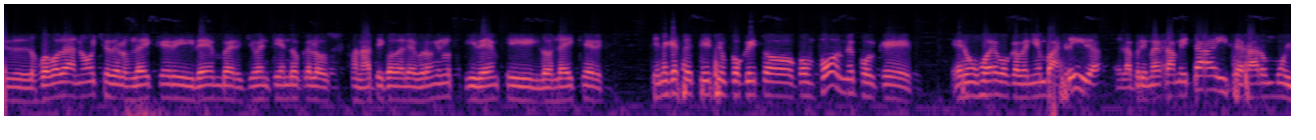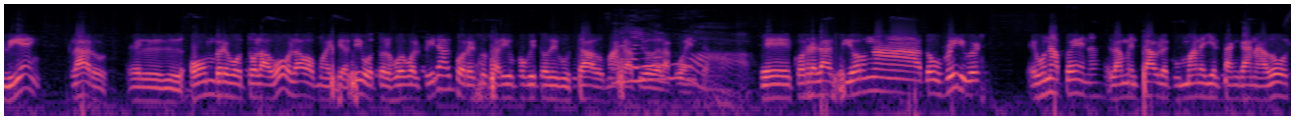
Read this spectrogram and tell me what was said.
del juego de anoche de los Lakers y Denver, yo entiendo que los fanáticos de LeBron y los, y Dem- y los Lakers tienen que sentirse un poquito conformes porque era un juego que venía en barrida en la primera mitad y cerraron muy bien. Claro, el hombre botó la bola, vamos a decir así, botó el juego al final, por eso salió un poquito disgustado más rápido de la cuenta. Eh, con relación a Doug Rivers, es una pena, es lamentable que un manager tan ganador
